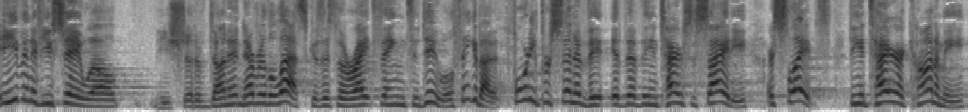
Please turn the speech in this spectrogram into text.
even if you say, well, he should have done it nevertheless because it's the right thing to do. Well, think about it 40% of the, of the entire society are slaves. The entire economy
